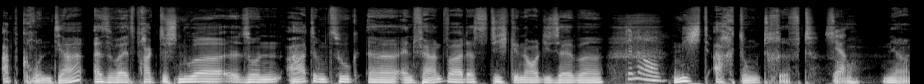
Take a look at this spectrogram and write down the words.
Abgrund, ja? Also weil es praktisch nur äh, so ein Atemzug äh, entfernt war, dass dich genau dieselbe Genau. Nichtachtung trifft. So. Ja. Ja.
